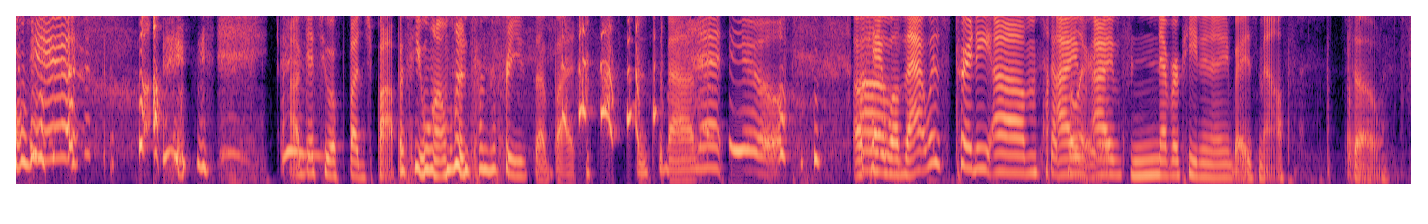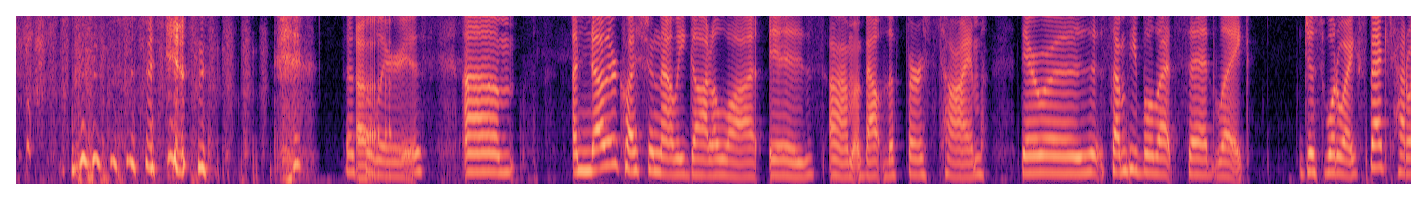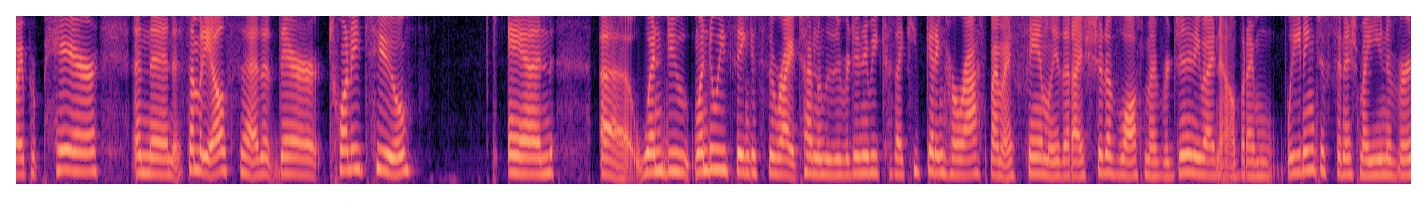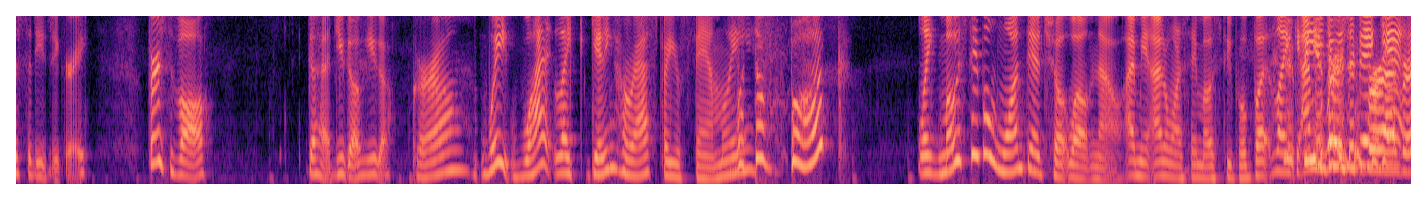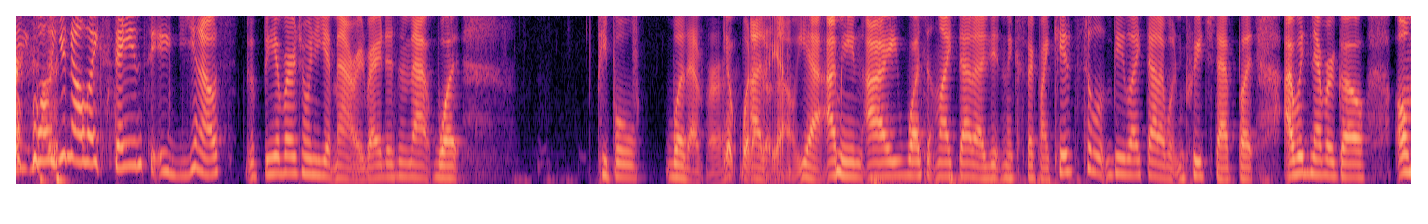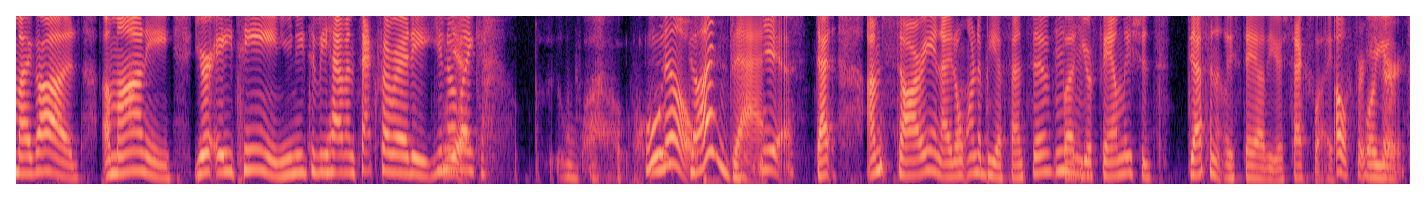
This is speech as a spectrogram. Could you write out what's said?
I'll get you a fudge pop if you want one from the freezer, but that's about it. Ew. Okay, well that was pretty. Um, I. I've never peed in anybody's mouth, so That's Uh, hilarious. Um, another question that we got a lot is um, about the first time. There was some people that said like, just what do I expect? How do I prepare? And then somebody else said that they're 22 and uh, when do when do we think it's the right time to lose their virginity? Because I keep getting harassed by my family that I should have lost my virginity by now, but I'm waiting to finish my university degree. First of all, go ahead, you go, you go. girl, wait, what? Like getting harassed by your family? What the fuck? like most people want their children. Well, no, I mean I don't want to say most people, but like Be I mean, a virgin they get- forever. well, you know, like stay into you know, be a virgin when you get married, right? Isn't that what people whatever. Yeah, whatever, I don't yeah. know. Yeah. I mean, I wasn't like that. I didn't expect my kids to be like that. I wouldn't preach that, but I would never go, "Oh my god, Amani, you're 18. You need to be having sex already." You know Yeah. like who No. does that? Yeah. That I'm sorry and I don't want to be offensive, but your family should definitely stay out of your sex life. Mm-hmm. Oh, for Or your- sure.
